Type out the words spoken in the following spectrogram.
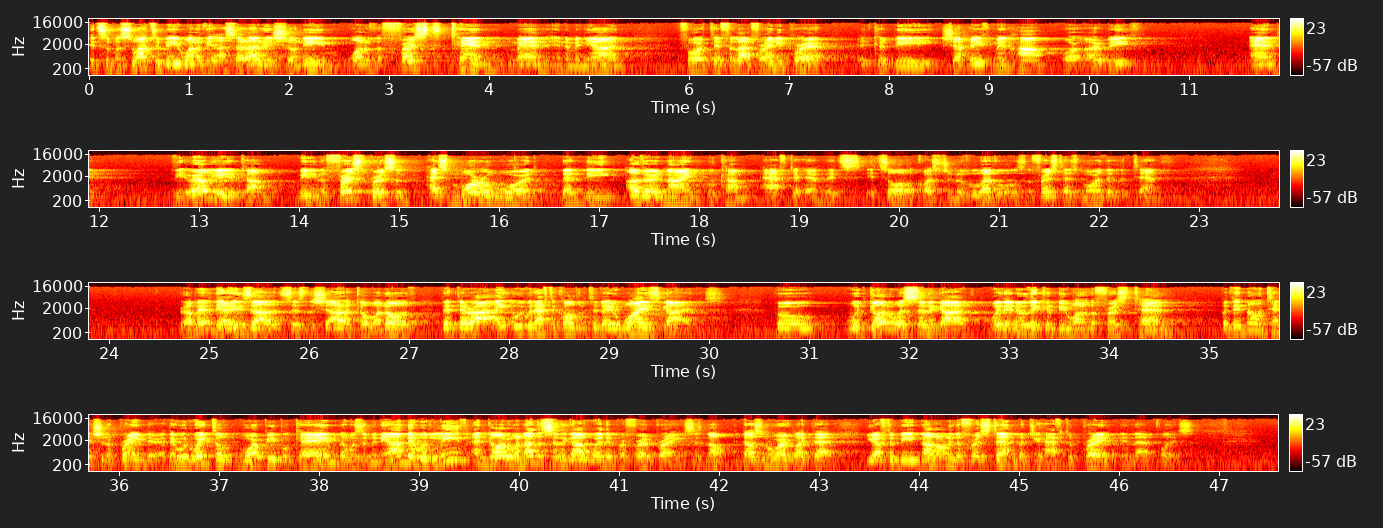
it's a maswa to be one of the Asara Rishonim, one of the first ten men in a minyan for tefillah, for any prayer. It could be Shahrit, Minha, or Arbith. And the earlier you come, meaning the first person has more reward than the other nine who come after him. It's, it's all a question of levels. The first has more than the tenth. Rabbeinu Arizal says the Sha'ar Kawanot that there are, we would have to call them today wise guys, who would go to a synagogue where they knew they could be one of the first ten, but they had no intention of praying there. They would wait till more people came, there was a minyan, they would leave and go to another synagogue where they preferred praying. He says, no, it doesn't work like that. You have to be not only the first ten, but you have to pray in that place.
